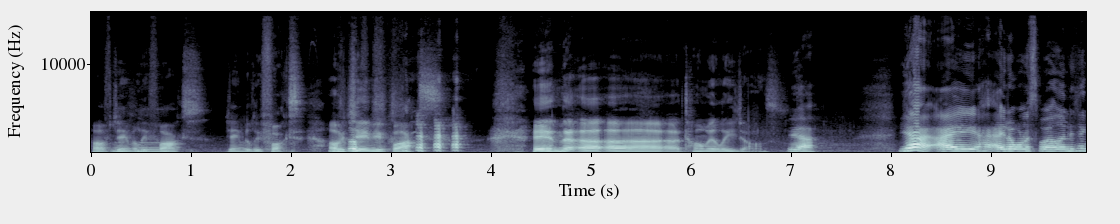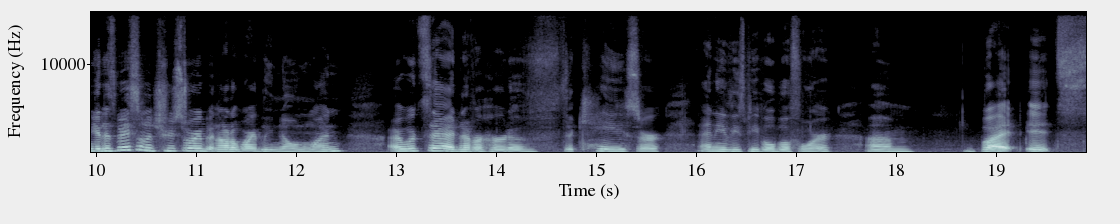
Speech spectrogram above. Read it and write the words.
of Jamie Lee Mhm. Fox, Jamie Lee Fox, of Jamie Foxx, and uh, uh, Tommy Lee Jones. Yeah. Yeah, I I don't want to spoil anything. It is based on a true story, but not a widely known one. I would say I'd never heard of the case or any of these people before. Um, but it's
